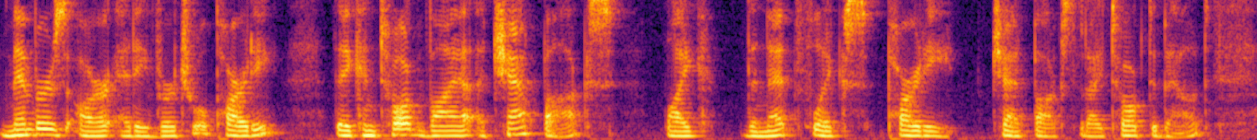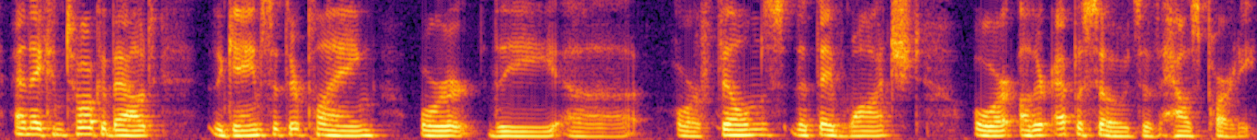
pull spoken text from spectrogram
members are at a virtual party. They can talk via a chat box like the Netflix party chat box that I talked about, and they can talk about the games that they're playing or the uh, or films that they've watched or other episodes of House Party.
